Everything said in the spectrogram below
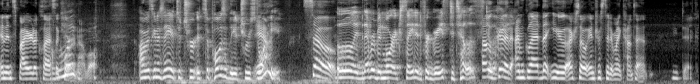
and inspired a classic Oh horror novel. I was gonna say it's a true. It's supposedly a true story. So, Oh, I've never been more excited for Grace to tell us. oh, good. I'm glad that you are so interested in my content. You dick.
